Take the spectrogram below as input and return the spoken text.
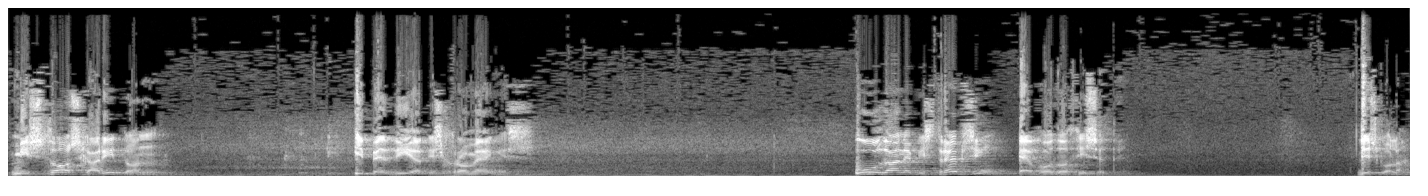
Μισθός χαρίτων η παιδεία της χρωμένης. Ούδαν επιστρέψει ευοδοθήσετε δύσκολα.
